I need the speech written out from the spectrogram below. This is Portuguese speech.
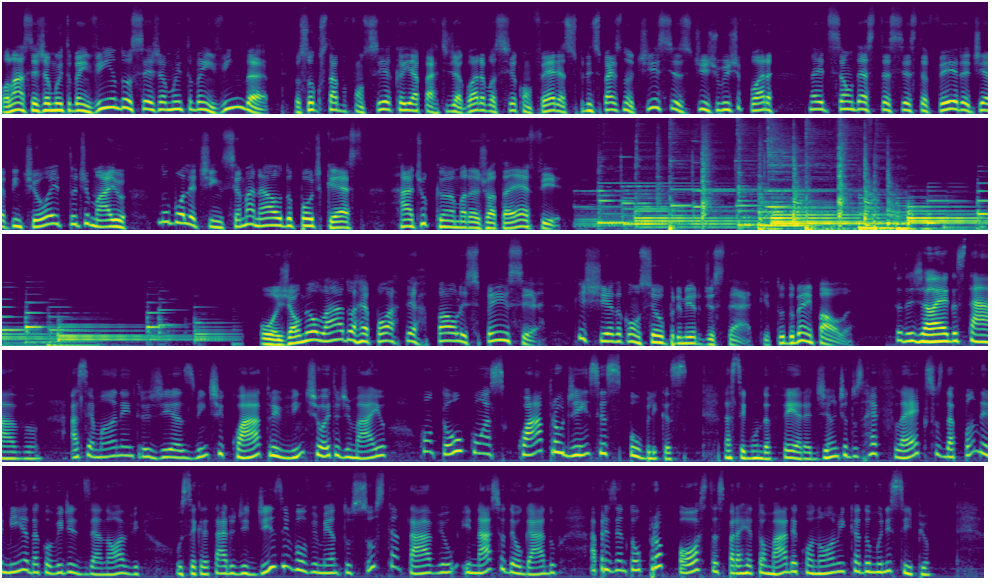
Olá, seja muito bem-vindo, seja muito bem-vinda. Eu sou Gustavo Fonseca e a partir de agora você confere as principais notícias de Juiz de Fora na edição desta sexta-feira, dia 28 de maio, no boletim semanal do podcast Rádio Câmara JF. Hoje ao meu lado a repórter Paula Spencer, que chega com o seu primeiro destaque. Tudo bem, Paula? Tudo jóia, Gustavo. A semana entre os dias 24 e 28 de maio contou com as quatro audiências públicas. Na segunda-feira, diante dos reflexos da pandemia da Covid-19, o secretário de Desenvolvimento Sustentável, Inácio Delgado, apresentou propostas para a retomada econômica do município.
